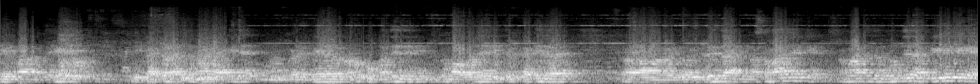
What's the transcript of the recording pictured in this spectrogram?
ತೀರ್ಮಾನ ಅಂತ ಹೇಳಿ ಈ ಕಟ್ಟಡ ಚೆನ್ನಾಗಿ ಆಗಿದೆ. ಕಡೆ ನೋಡ್ಕೊಂಡು ಬಂದಿದ್ದೀನಿ. ತುಂಬಾ ಒಳ್ಳೆ ರೀತಿಯಲ್ಲಿ ಕಟ್ಟಿದ್ದಾರೆ. ಇದು ಇದರಿಂದ ನಿಮ್ಮ ಸಮಾಜಕ್ಕೆ, ಸಮಾಜದ ಮುಂದಿನ ಪೀಳಿಗೆಗೆ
